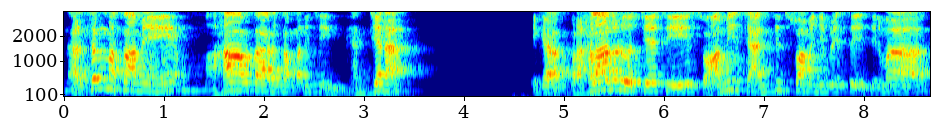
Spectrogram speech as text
నరసింహ స్వామి మహావతారు సంబంధించి గర్జన. ఇక ప్రహ్లాదుడు వచ్చేసి స్వామి శాంతి స్వామి అని చెప్పేసి సినిమా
